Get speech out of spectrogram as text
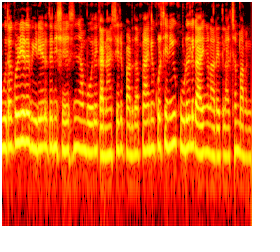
പൂതക്കുഴിയുടെ വീഡിയോ എടുത്തതിന് ശേഷം ഞാൻ പോയത് കനാശ്ശേരി പാടത്ത്. അപ്പം അതിനെക്കുറിച്ച് എനിക്ക് കൂടുതൽ കാര്യങ്ങൾ അറിയത്തില്ല. അച്ഛൻ പറഞ്ഞു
